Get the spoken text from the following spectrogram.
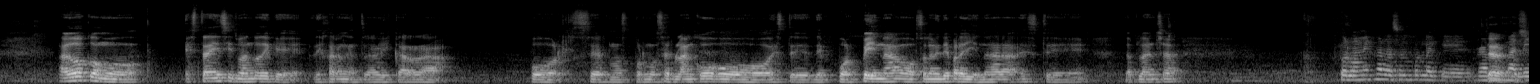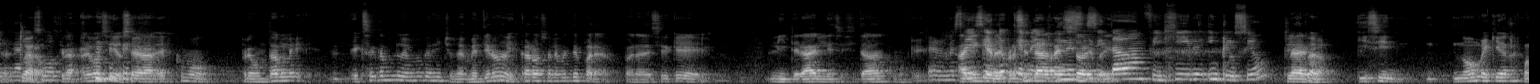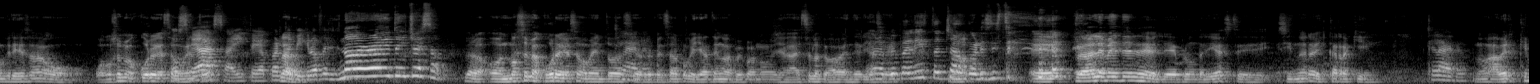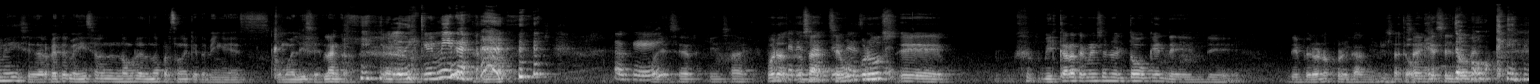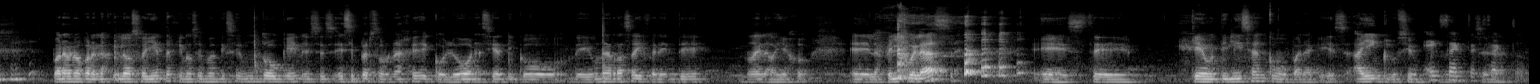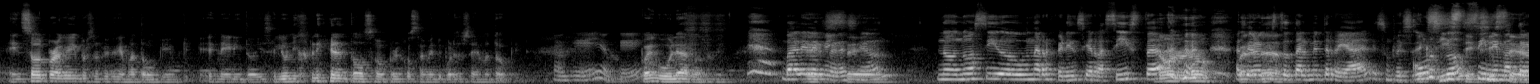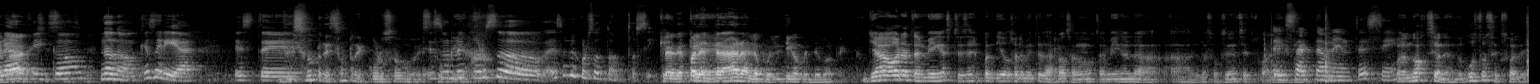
Algo como, está insinuando de que dejaron entrar a Vizcarra por, ser, no, por no ser blanco o este, de, por pena o solamente para llenar este, la plancha. Por la misma razón por la que Rami Claro, o Malek sea, ganó claro. Claro, algo así, o sea, es como preguntarle exactamente lo mismo que has dicho. O sea, metieron a Vizcarra solamente para, para decir que literal necesitaban como que Pero me está alguien que diciendo que, represente al resto del país. necesitaban fingir inclusión. Claro. Claro. Y si no me quiere responder esa o, o no se me ocurre en ese O momento. sea, ahí te aparte Claro. el micrófono y dices, no, no, no, yo te he dicho eso. Claro, o no se me ocurre en ese momento Claro. repensar porque ya tengo la pepa, ¿no? Ya eso es lo que va a vender, ya Bueno, sé. Pepe, listo, chao, No. congresista. Eh, probablemente le, le preguntaría este, si no era Vizcarra quién, Claro. ¿no? A ver qué me dice. De repente me dice el nombre de una persona que también es, como él dice, blanca. Y lo discrimina. Puede ok. ser, quién sabe. Bueno, o sea, según. Bruce, eh, Vizcarra termina siendo el token de, de, de Peronos por el Cambio. El ¿Saben qué es el token? Ok. Para, bueno, para los, los oyentes que no sepan qué es un token, es ese, ese personaje de color asiático de una raza diferente, no de la viejo, en las películas, este, que utilizan como para que es, haya inclusión. ¿no? Exacto, exacto. En South Park hay un personaje que se llama Token, que es negrito y es el único negro en todo South Park, justamente por eso se llama Token. Ok, ok. Pueden googlearlo también. Vale la Este- aclaración. No, no ha sido una referencia racista. No, no, no. Ha sido algo que es totalmente real, es un Es- recurso existe, existe, cinematográfico. ¿verdad? Existe, existe. No, no, ¿qué sería? Este Es un, es un recurso es un recurso, es un recurso tonto, sí. Claro, es para Que- entrar a lo políticamente correcto. Ya ahora también este, se ha expandido solamente la raza, ¿no? También a, la, a las opciones sexuales. ¿no? Exactamente, sí. Bueno, no opciones, los gustos sexuales.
